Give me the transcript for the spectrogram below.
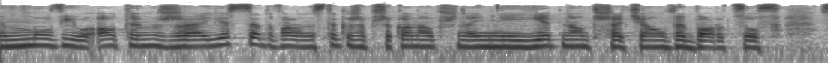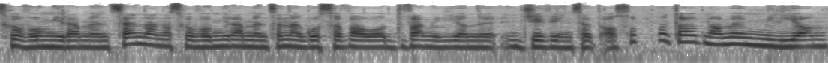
y, mówił o tym, że jest zadowolony z tego, że przekonał przynajmniej jedną trzecią wyborców Sławomira Mencena. Na Sławomira Mencena głosowało 2 miliony 900 osób. No to mamy milion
